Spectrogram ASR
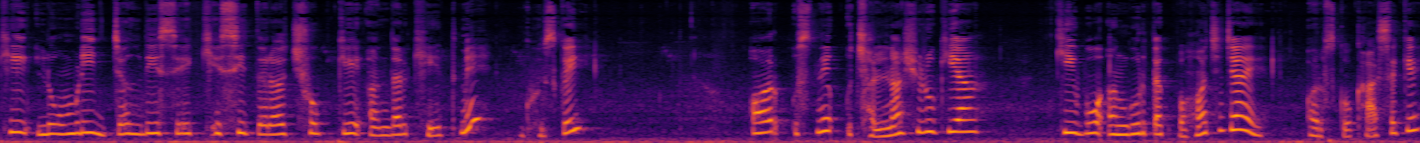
कि लोमड़ी जल्दी से किसी तरह छुप के अंदर खेत में घुस गई और उसने उछलना शुरू किया कि वो अंगूर तक पहुँच जाए और उसको खा सके।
